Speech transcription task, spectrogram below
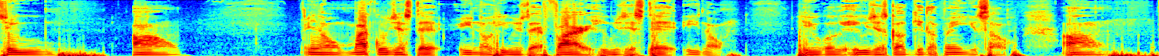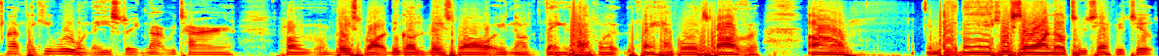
to um you know, Michael just that, you know, he was that fire. He was just that, you know, he was he was just gonna get up in you. So, um, I think he will win Eighth Street, not return from baseball to go to baseball. You know, things happen. The thing happened with his father. Um, but then Houston won those two championships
